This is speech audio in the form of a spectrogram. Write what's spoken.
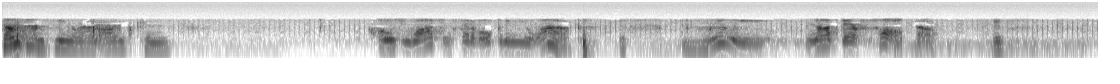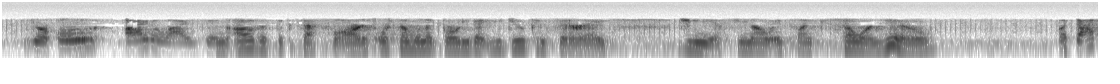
sometimes being around artists can close you off instead of opening you up. It's really not their fault though. It's your own idolizing of a successful artist or someone like Brody that you do consider a genius. You know, it's like, so are you. But that's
